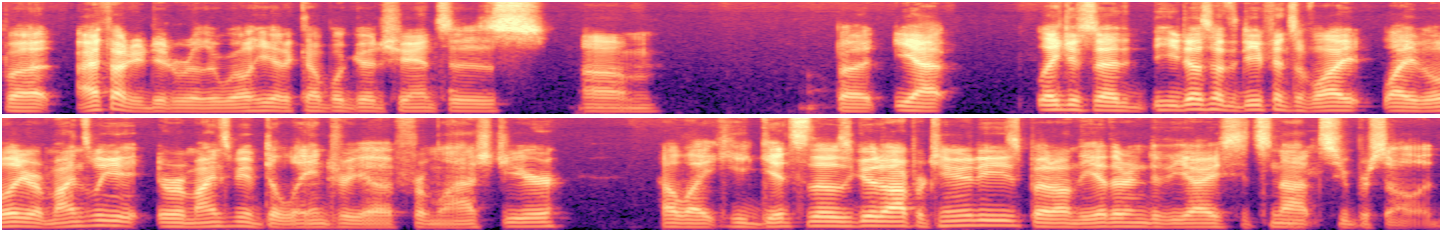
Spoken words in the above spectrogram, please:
But I thought he did really well. He had a couple good chances. Um, but yeah, like you said, he does have the defensive li- liability. It reminds me, it reminds me of Delandria from last year. How like he gets those good opportunities, but on the other end of the ice, it's not super solid.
